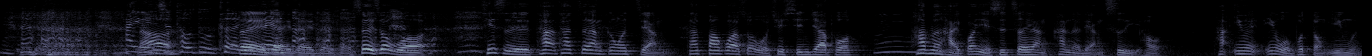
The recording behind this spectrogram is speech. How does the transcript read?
他以为你是偷渡客，对对对对对，所以说我其实他他这样跟我讲，他包括说我去新加坡，他们海关也是这样看了两次以后，他因为因为我不懂英文，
